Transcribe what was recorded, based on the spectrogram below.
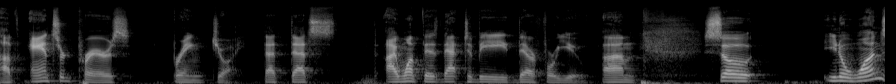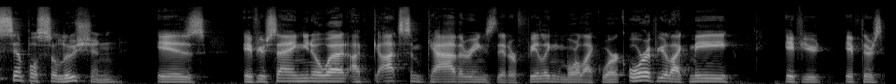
of answered prayers bring joy. That that's I want this that to be there for you. Um, so, you know, one simple solution is if you're saying, you know what, I've got some gatherings that are feeling more like work, or if you're like me, if you if there's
